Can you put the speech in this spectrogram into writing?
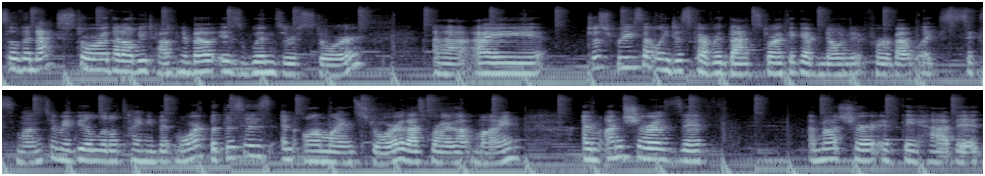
So the next store that I'll be talking about is Windsor Store. Uh, I just recently discovered that store. I think I've known it for about like six months or maybe a little tiny bit more, but this is an online store. That's where I got mine. I'm unsure as if, I'm not sure if they have it,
